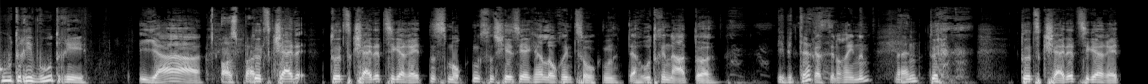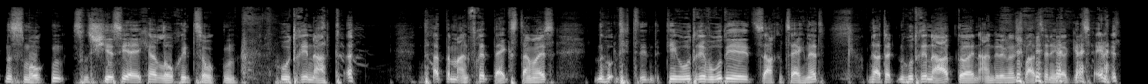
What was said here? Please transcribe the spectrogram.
Hudri Wudri ja, auspackt. Tut's gescheite, tut's gescheite Zigaretten smoken, sonst schieße ich euch ein Loch in Zocken. Der Hudrinator. Wie bitte? Kannst du noch erinnern? Nein. Du, tut's gescheite Zigaretten smoken, sonst schieße ich euch ein Loch in Zocken. Hudrinator da hat der Manfred Dykes damals die, die Hudri-Wudi-Sachen gezeichnet und hat halt einen Hudrenator in Anlehnung an Schwarzenegger gezeichnet.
